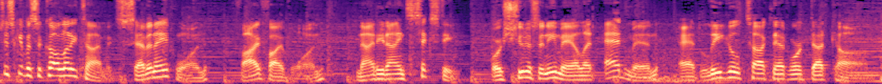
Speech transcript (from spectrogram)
Just give us a call anytime at 781 551 9960 or shoot us an email at admin at LegalTalkNetwork.com.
